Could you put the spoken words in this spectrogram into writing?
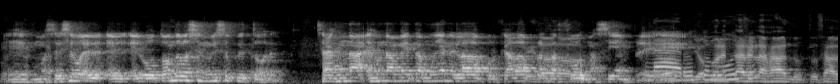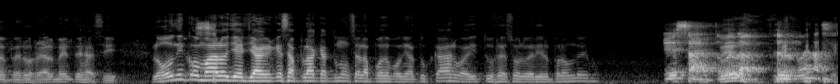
Eh, como se dice, el, el, botón de los 100 mil suscriptores. O sea, es una, es una meta muy anhelada por cada plataforma siempre. Claro, yo por estar relajando, tú sabes, pero realmente es así. Lo único malo, Yerjan, es que esa placa tú no se la puedes poner a tu carro, ahí tú resolverías el problema. Exacto, ¿verdad? Pero no es así.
